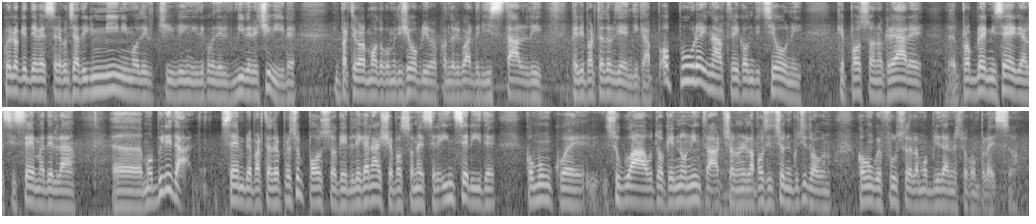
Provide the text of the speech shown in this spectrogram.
quello che deve essere considerato il minimo del, del vivere civile, in particolar modo come dicevo prima per quanto riguarda gli stalli per i portatori di handicap, oppure in altre condizioni che possono creare eh, problemi seri al sistema della eh, mobilità, sempre partendo dal presupposto che le ganasce possono essere inserite comunque su auto che non intracciano nella posizione in cui si trovano comunque il flusso della mobilità nel suo complesso.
